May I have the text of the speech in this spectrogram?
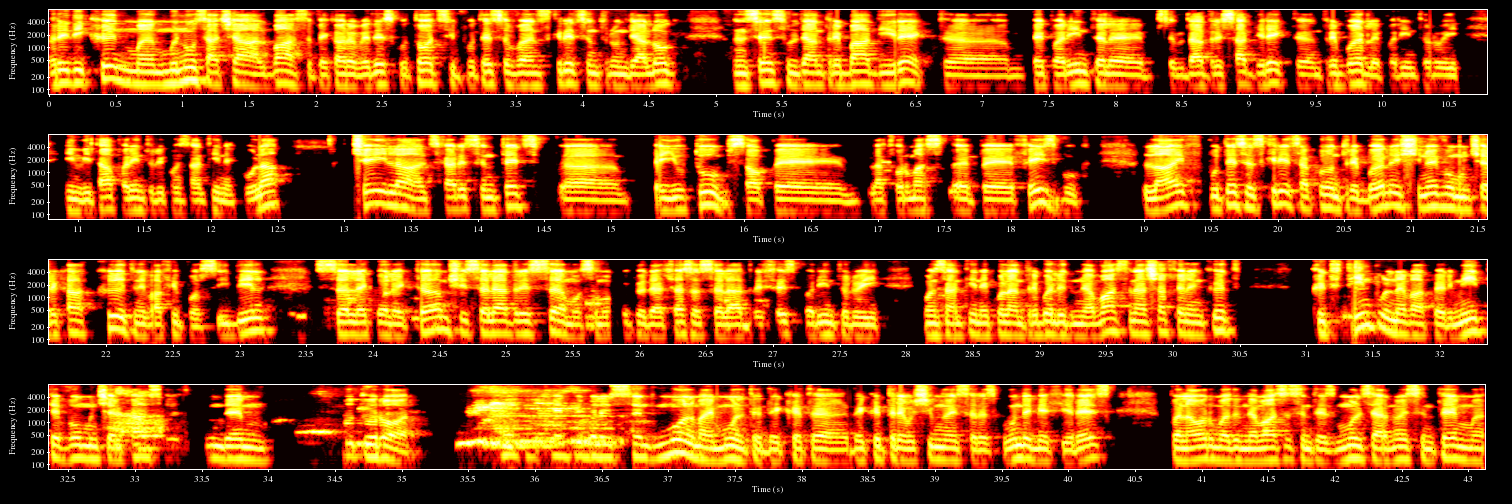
ridicând mânuța aceea albastră pe care o vedeți cu toții, puteți să vă înscrieți într-un dialog în sensul de a întreba direct uh, pe părintele, de a adresa direct întrebările părintelui invitat, părintelui Constantin Cula. Ceilalți care sunteți uh, pe YouTube sau pe platforma pe Facebook live, puteți să scrieți acolo întrebările și noi vom încerca cât ne va fi posibil să le colectăm și să le adresăm. O să mă ocup eu de aceasta să le adresez părintelui Constantin Ecula întrebările dumneavoastră, în așa fel încât cât timpul ne va permite, vom încerca să răspundem tuturor. Întrebările sunt mult mai multe decât, decât reușim noi să răspundem, e firesc. Până la urmă, dumneavoastră sunteți mulți, iar noi suntem uh,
